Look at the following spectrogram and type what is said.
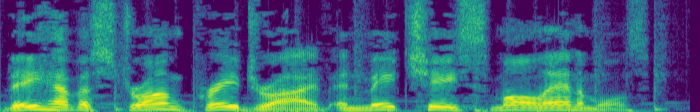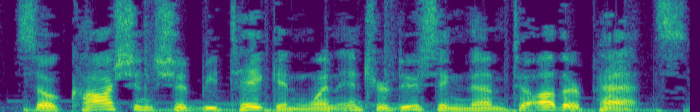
They have a strong prey drive and may chase small animals, so caution should be taken when introducing them to other pets.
